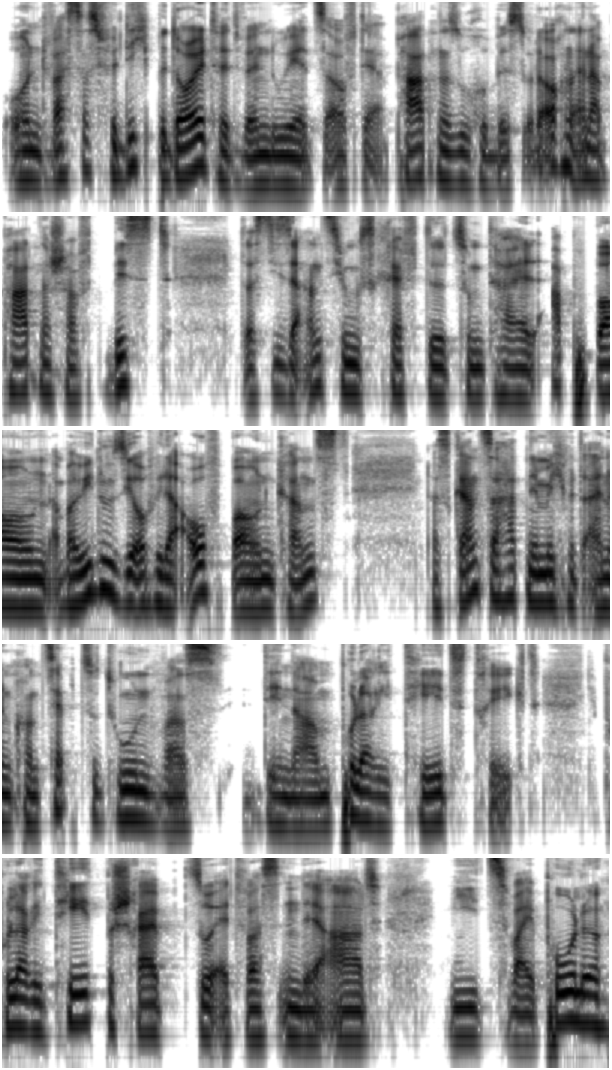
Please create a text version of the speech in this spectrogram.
und was das für dich bedeutet, wenn du jetzt auf der Partnersuche bist oder auch in einer Partnerschaft bist, dass diese Anziehungskräfte zum Teil abbauen, aber wie du sie auch wieder aufbauen kannst. Das Ganze hat nämlich mit einem Konzept zu tun, was den Namen Polarität trägt. Die Polarität beschreibt so etwas in der Art, wie zwei Pole.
